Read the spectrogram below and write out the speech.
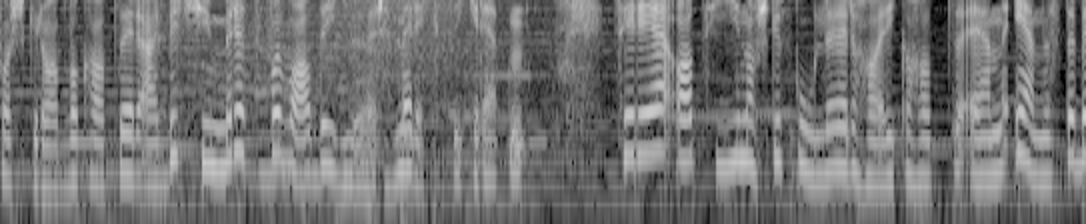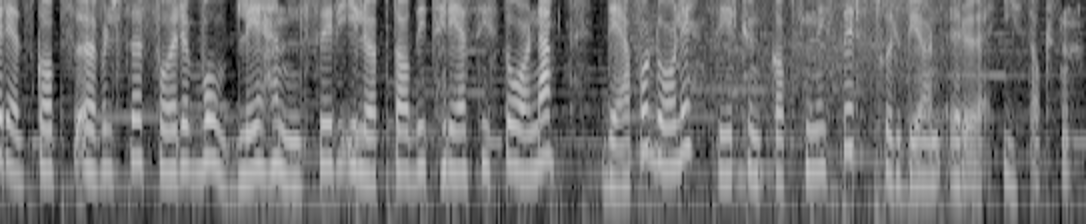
Forskere og advokater er bekymret for hva det gjør med rettssikkerheten. Tre av ti norske skoler har ikke hatt en eneste beredskapsøvelse for voldelige hendelser i løpet av de tre siste årene. Det er for dårlig, sier kunnskapsminister Torbjørn Røe Isaksen.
